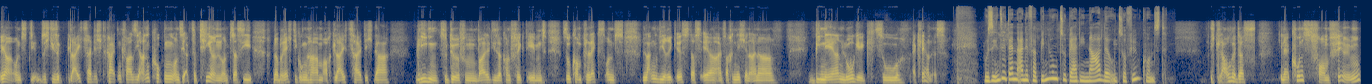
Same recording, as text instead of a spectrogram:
Ja, und die, sich diese Gleichzeitigkeiten quasi angucken und sie akzeptieren und dass sie eine Berechtigung haben, auch gleichzeitig da liegen zu dürfen, weil dieser Konflikt eben so komplex und langwierig ist, dass er einfach nicht in einer binären Logik zu erklären ist. Wo sehen Sie denn eine Verbindung zur Berlinale und zur Filmkunst? Ich glaube, dass in der Kunstform Film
